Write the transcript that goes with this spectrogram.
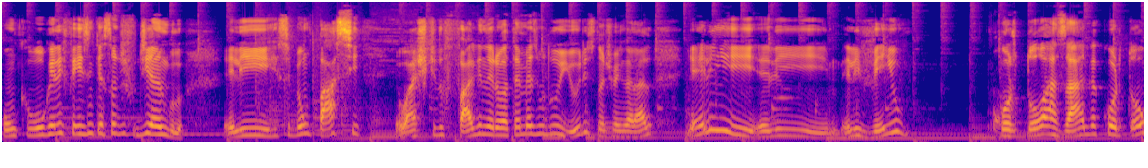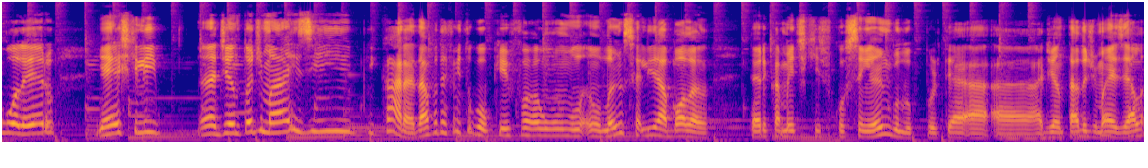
com o gol que ele fez em questão de, de ângulo. Ele recebeu um passe, eu acho que do Fagner ou até mesmo do Yuri, se não estiver enganado. E aí ele, ele, ele veio, cortou a zaga, cortou o goleiro. E aí acho que ele adiantou demais e, e cara, dava pra ter feito gol, porque foi um, um lance ali, a bola teoricamente que ficou sem ângulo por ter a, a, adiantado demais ela,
